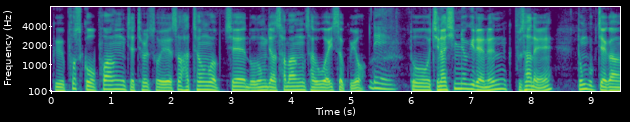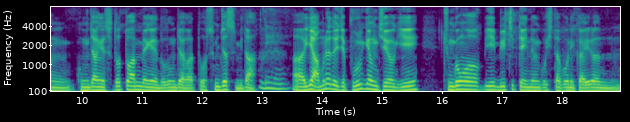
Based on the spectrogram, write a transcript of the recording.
그 포스코 포항제철소에서 하청업체 노동자 사망 사고가 있었고요. 네. 또 지난 16일에는 부산의 동국제강 공장에서도 또 한 명의 노동자가 또 숨졌습니다. 네. 아, 이게 아무래도 이제 부울경 지역이 중공업이 밀집돼 있는 곳이다 보니까 이런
